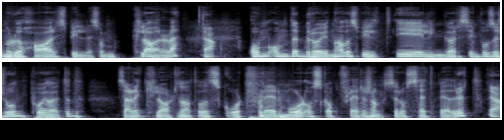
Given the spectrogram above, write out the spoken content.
når du har spillere som klarer det. Ja. Om, om De Bruyne hadde spilt i Lingard sin posisjon på United, så er det klart United hadde skåret flere mål og skapt flere sjanser og sett bedre ut. Ja.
